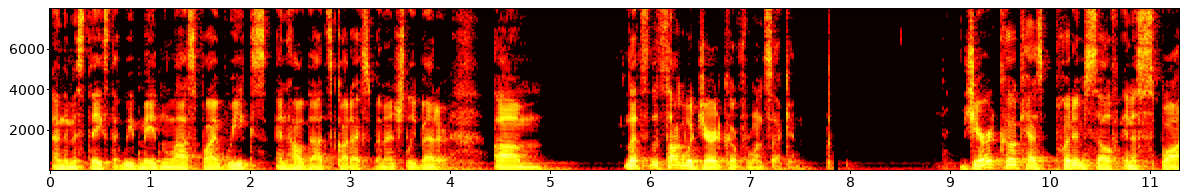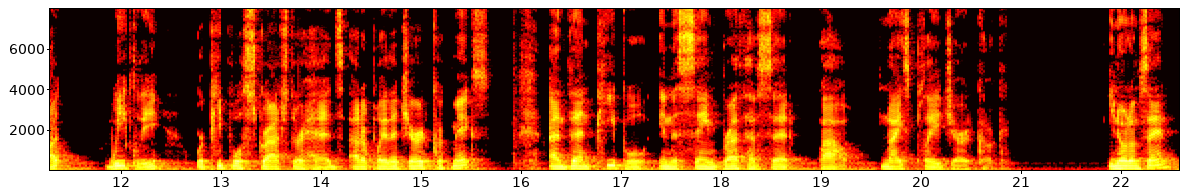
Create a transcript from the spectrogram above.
and the mistakes that we've made in the last five weeks and how that's got exponentially better. Um, let's let's talk about Jared Cook for one second. Jared Cook has put himself in a spot weekly where people scratch their heads at a play that Jared Cook makes, and then people in the same breath have said, "Wow, nice play, Jared Cook." You know what I'm saying?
